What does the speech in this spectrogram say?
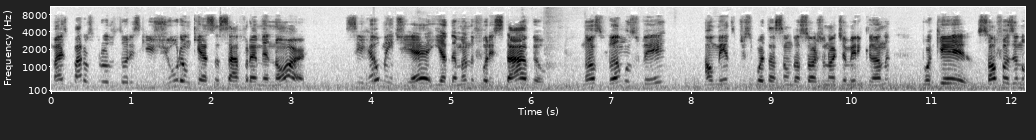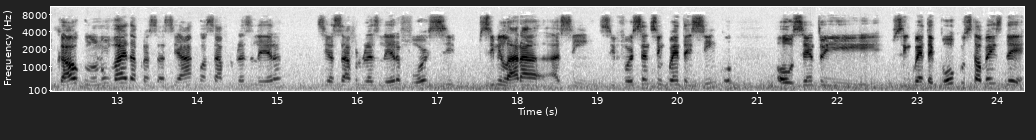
Mas para os produtores que juram que essa safra é menor, se realmente é e a demanda for estável, nós vamos ver aumento de exportação da soja norte-americana, porque só fazendo o cálculo não vai dar para saciar com a safra brasileira, se a safra brasileira for se, similar a assim, se for 155 ou 150 e poucos, talvez dê.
